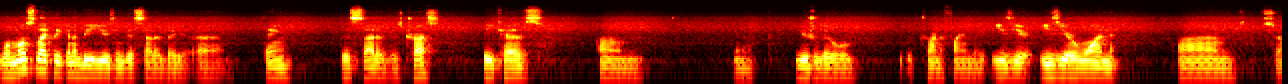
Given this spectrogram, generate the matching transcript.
we're, most likely going to be using this side of the uh, thing, this side of this truss, because um, you know usually we'll, we're trying to find the easier easier one. Um, so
